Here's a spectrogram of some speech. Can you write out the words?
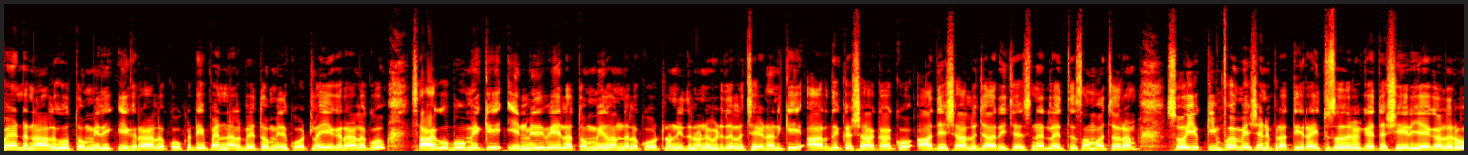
పాయింట్ నాలుగు తొమ్మిది ఎకరాలకు ఒకటి పాయింట్ నలభై తొమ్మిది కోట్ల ఎకరాలకు సాగు భూమికి ఎనిమిది వేల తొమ్మిది వందల కోట్ల నిధులను విడుదల చేయడానికి ఆర్థిక శాఖకు ఆదేశాలు జారీ చేసినట్లయితే సమాచారం. సో ఈ యొక్క ఇన్ఫర్మేషన్ ప్రతి రైతు సోదరులకి అయితే షేర్ చేయగలరు.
